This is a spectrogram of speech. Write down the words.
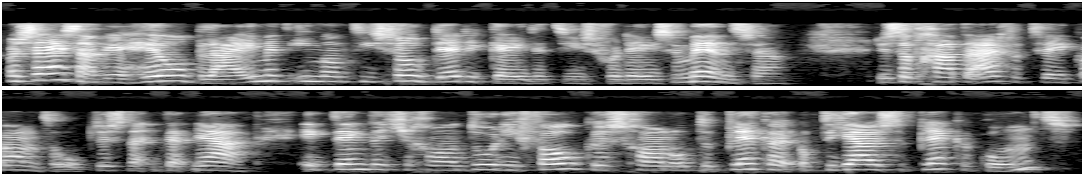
Maar zij zijn weer heel blij met iemand die zo dedicated is voor deze mensen. Dus dat gaat eigenlijk twee kanten op. Dus ja, ik denk dat je gewoon door die focus gewoon op de, plekken, op de juiste plekken komt.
